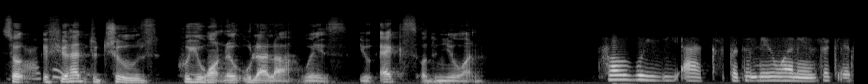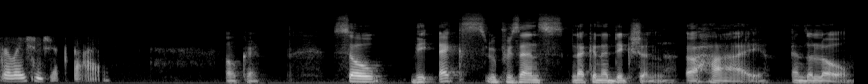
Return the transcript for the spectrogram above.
So Yeah, if think- you had to choose who you want the ulala with, your ex or the new one? Probably the ex, but the new one is a good relationship guy. Okay. So the X represents like an addiction, a high and the low.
